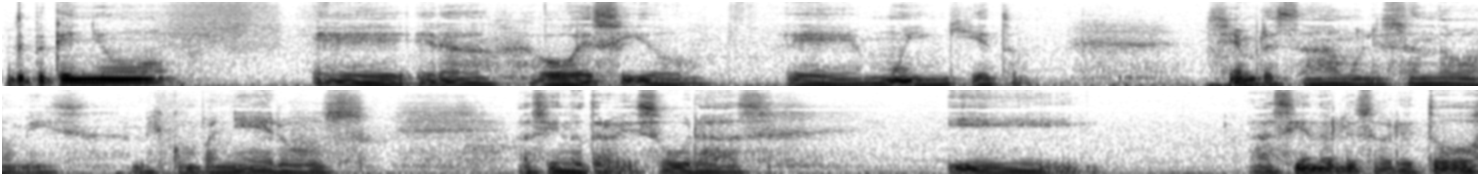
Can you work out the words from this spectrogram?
De pequeño eh, era o he sido muy inquieto. Siempre estaba molestando a mis, mis compañeros, haciendo travesuras y haciéndole sobre todo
